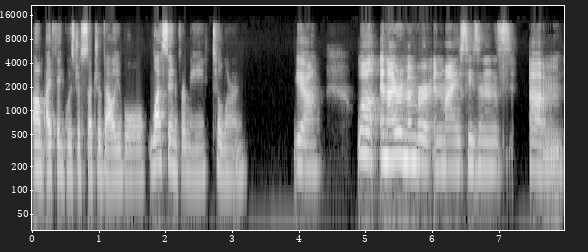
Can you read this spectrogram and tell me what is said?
um, i think was just such a valuable lesson for me to learn yeah Well, and I remember in my seasons, um,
